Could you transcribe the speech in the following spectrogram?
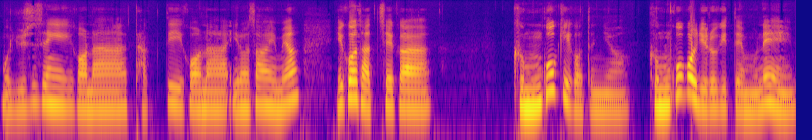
뭐 유시생이거나 닭띠거나 이런 상황이면 이거 자체가 금국이거든요. 금국을 이루기 때문에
